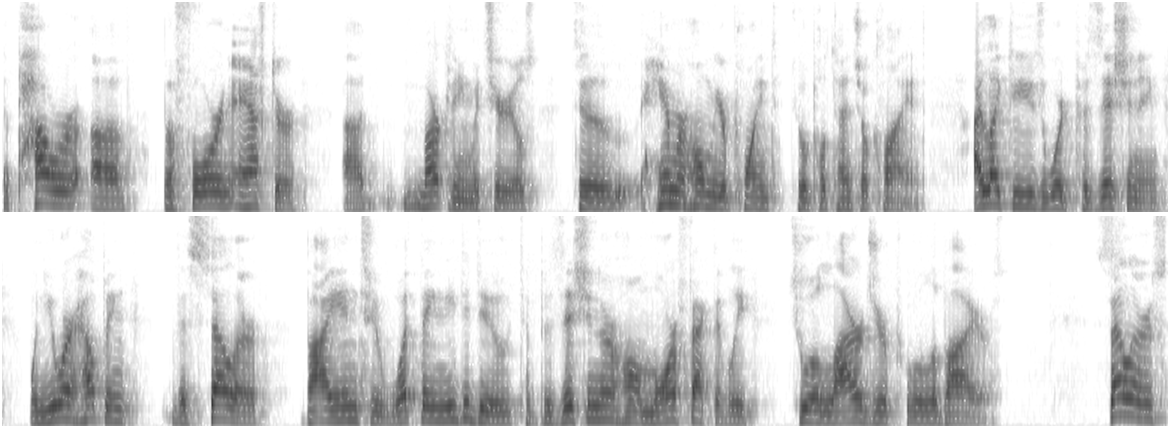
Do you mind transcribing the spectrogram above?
the power of before and after uh, marketing materials to hammer home your point to a potential client. I like to use the word positioning when you are helping the seller buy into what they need to do to position their home more effectively to a larger pool of buyers. Sellers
